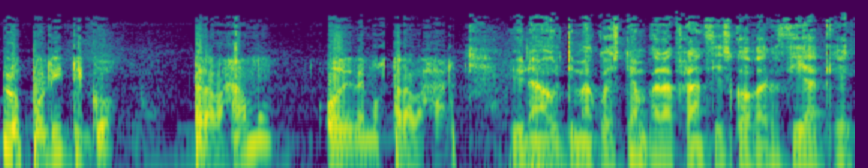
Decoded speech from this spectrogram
los políticos trabajamos o debemos trabajar. Y una última cuestión para Francisco García, que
